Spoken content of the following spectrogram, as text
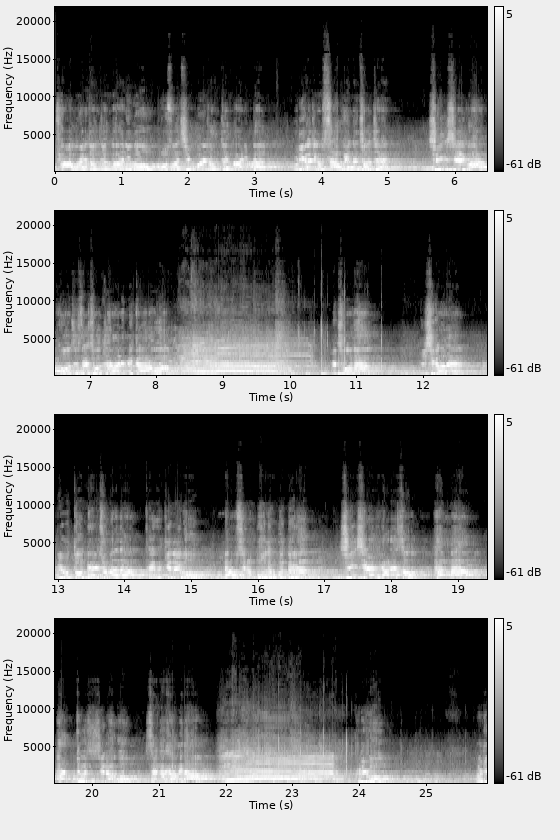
좌우의 전쟁도 아니고 보수와 진보의 전쟁도 아닙니다. 우리가 지금 싸우고 있는 전쟁 진실과 거짓의 전쟁 아닙니까, 여러분? 네, 저는 이 시간에 그리고 또 매주마다 태극기 들고 나오시는 모든 분들은 진실의 편에서 한 마음 한 뜻이라고 생각합니다. 여기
